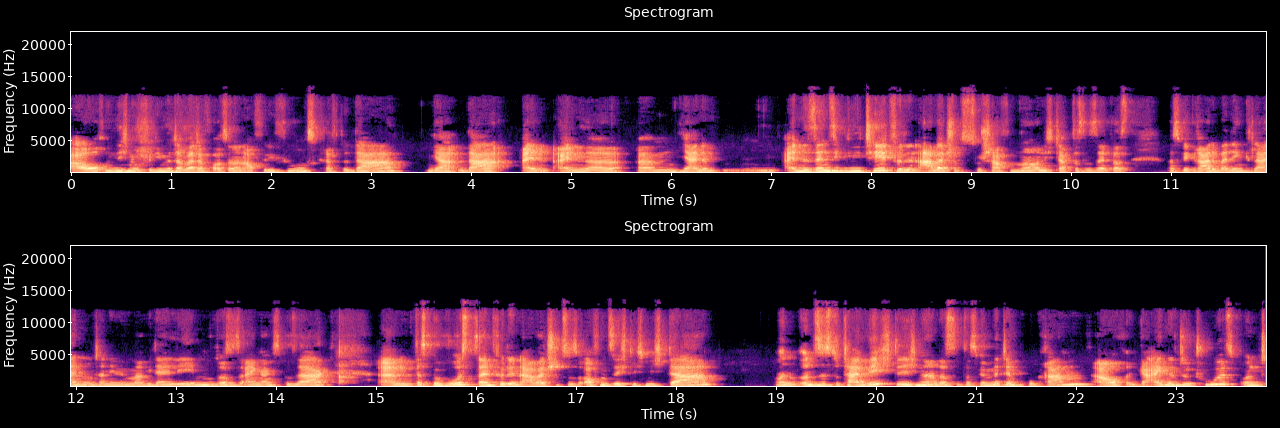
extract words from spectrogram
auch nicht nur für die Mitarbeiter vor sondern auch für die Führungskräfte da, ja, da ein, eine, ähm, ja, eine, eine Sensibilität für den Arbeitsschutz zu schaffen. Ne? Und ich glaube, das ist etwas, was wir gerade bei den kleinen Unternehmen immer wieder erleben. Du hast es eingangs gesagt. Ähm, das Bewusstsein für den Arbeitsschutz ist offensichtlich nicht da. Und uns ist total wichtig, ne, dass, dass wir mit dem Programm auch geeignete Tools und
